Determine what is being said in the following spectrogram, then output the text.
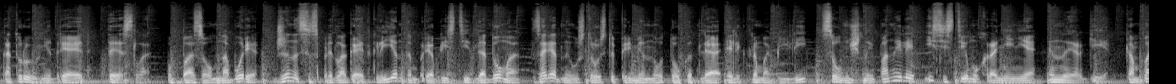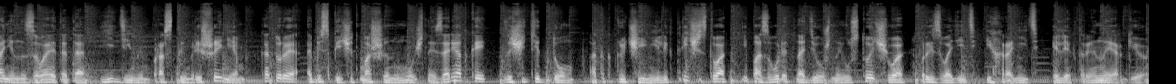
которую внедряет Tesla. В базовом наборе Genesis предлагает клиентам приобрести для дома зарядное устройство переменного тока для электромобилей, солнечные панели и систему хранения энергии. Компания называет это единым простым решением, которое обеспечит машину мощной зарядкой, защитит дом от отключения электричества и позволит надежно и устойчиво производить и хранить электроэнергию.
